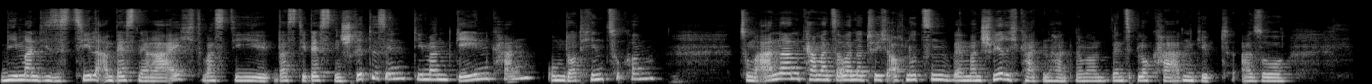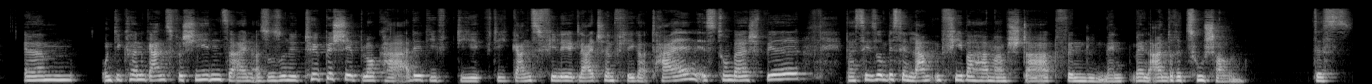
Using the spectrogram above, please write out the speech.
wie man dieses Ziel am besten erreicht, was die, was die besten Schritte sind, die man gehen kann, um dorthin zu kommen. Zum anderen kann man es aber natürlich auch nutzen, wenn man Schwierigkeiten hat, wenn man, wenn es Blockaden gibt. Also ähm, und die können ganz verschieden sein. Also so eine typische Blockade, die, die, die ganz viele Gleitschirmflieger teilen, ist zum Beispiel, dass sie so ein bisschen Lampenfieber haben am Start, wenn, wenn, wenn andere zuschauen. Das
